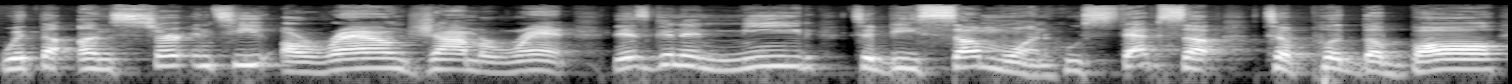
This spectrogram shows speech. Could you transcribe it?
with the uncertainty around Ja Morant, there's gonna need to be someone who steps up to put the ball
